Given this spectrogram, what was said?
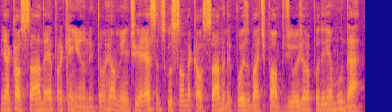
e a calçada é para quem anda. Então, realmente, essa discussão da calçada, depois do bate-papo de hoje, ela poderia mudar.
